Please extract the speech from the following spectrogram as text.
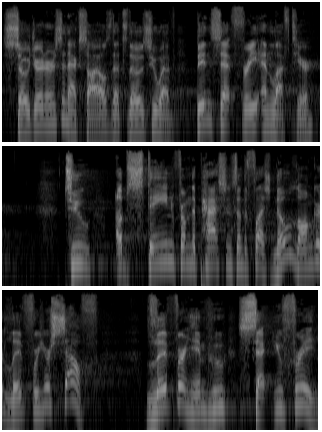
sojourners and exiles, that's those who have been set free and left here, to abstain from the passions of the flesh. No longer live for yourself, live for him who set you free.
